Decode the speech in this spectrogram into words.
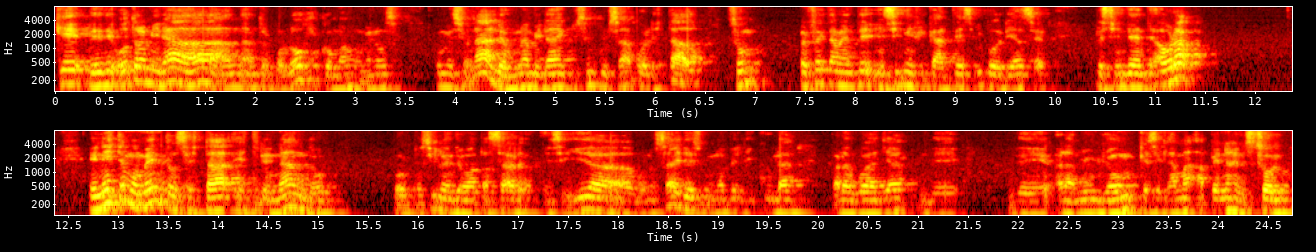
que desde otra mirada antropológica, más o menos convencional, una mirada incluso impulsada por el Estado, son perfectamente insignificantes y podrían ser prescindentes. Ahora, en este momento se está estrenando, por posiblemente va a pasar enseguida a Buenos Aires, una película paraguaya de, de Aramí que se llama Apenas el Sol,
